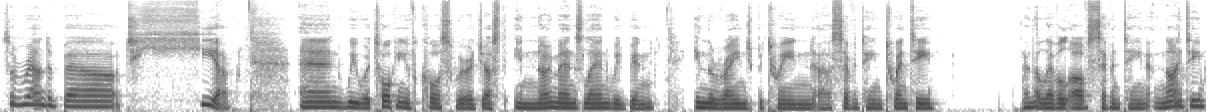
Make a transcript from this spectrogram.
So around about here. And we were talking, of course, we were just in no man's land. We'd been in the range between uh, 1720 and the level of 1790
